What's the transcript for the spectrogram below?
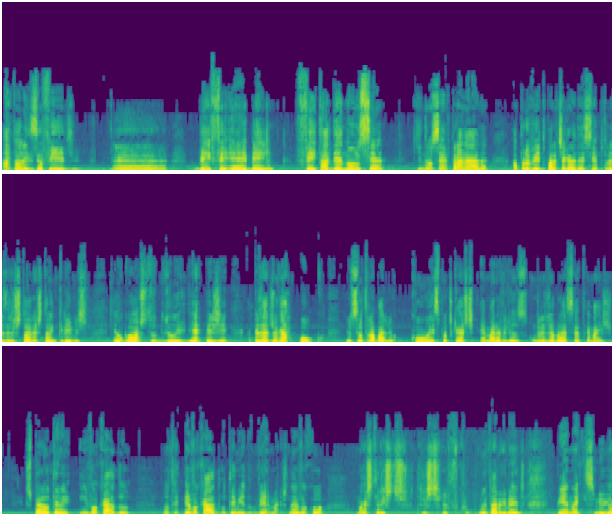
Atualize seu feed. É, bem, fe é, bem feita a denúncia, que não serve para nada Aproveito para te agradecer por trazer histórias tão incríveis. Eu gosto de RPG, apesar de jogar pouco. E o seu trabalho com esse podcast é maravilhoso. Um grande abraço e até mais. Espero ter invocado, não ter evocado o temido ver mais. Não evocou, mas triste. Triste comentário grande. Pena que sumiu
